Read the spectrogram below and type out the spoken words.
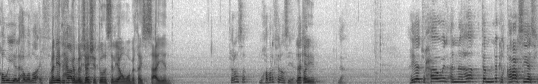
قوية لها وظائف من يتحكم بالجيش التونسي اليوم وبقيس سعيد؟ فرنسا مخابرات فرنسية. لكن طيب. لا. هي تحاول أنها تملك القرار السياسي.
